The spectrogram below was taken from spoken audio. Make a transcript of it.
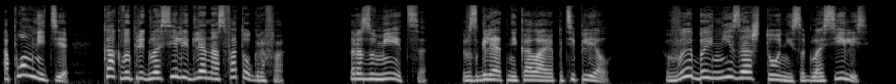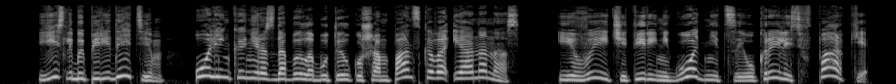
«А помните, как вы пригласили для нас фотографа?» «Разумеется. Взгляд Николая потеплел. Вы бы ни за что не согласились, если бы перед этим Оленька не раздобыла бутылку шампанского и ананас, и вы, четыре негодницы, укрылись в парке,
